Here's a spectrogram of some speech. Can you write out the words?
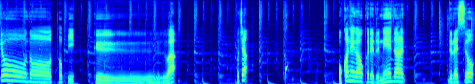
今日のトピックは、こちら。お金が送れるメールアドレスを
